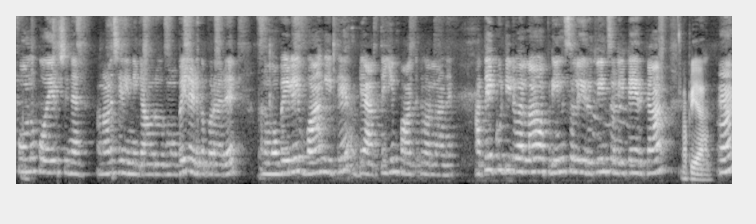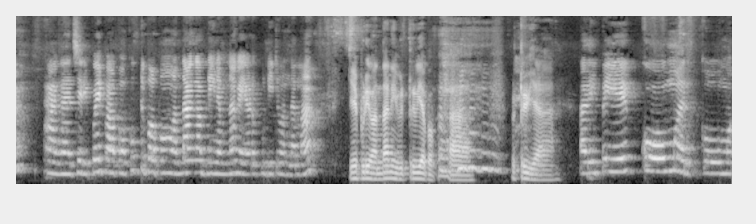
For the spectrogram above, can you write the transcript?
ஃபோனும் போயிருச்சுங்க. அதனால சரி இன்னைக்கு அவர் ஒரு மொபைல் எடுக்க போறாரு. அந்த மொபைலையும் வாங்கிட்டு அப்படியே அத்தையும் பார்த்துட்டு வரலான்னு அத்தையை கூட்டிட்டு வரலாம் அப்படின்னு சொல்லி ரிப்பின்னு சொல்லிட்டே இருக்கான். அப்படியா? ஆக சரி போய் பார்ப்போம். கூப்பிட்டு பார்ப்போம். வந்தாங்க அப்படின்னம்னா கையோட கூட்டிட்டு வந்துடலாம். எப்படி வந்தா நீ விட்டுருவியா பாப்பா? விட்டுருவியா? அது இப்பயே கோவமா இருக்கு கோவமா.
